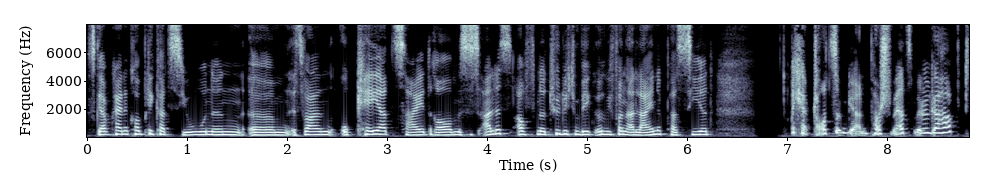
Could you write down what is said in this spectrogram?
Es gab keine Komplikationen. Ähm, es war ein okayer Zeitraum. Es ist alles auf natürlichem Weg irgendwie von alleine passiert. Ich hätte trotzdem gern ein paar Schmerzmittel gehabt.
